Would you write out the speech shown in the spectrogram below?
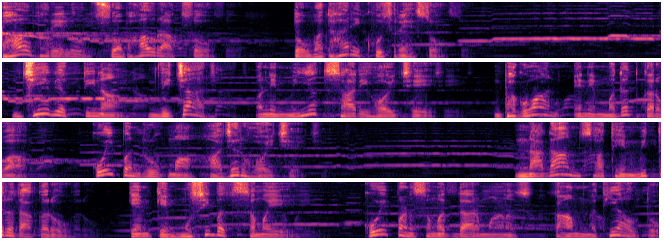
ભાવ ભરેલો સ્વભાવ રાખશો, તો વધારે ખુશ રહેશો. જે વ્યક્તિના વિચાર અને નિયત સારી હોય છે, ભગવાન એને મદદ કરવા કોઈ પણ રૂપમાં હાજર હોય છે. નાદાન સાથે મિત્રતા કરો, કેમ કે મુસીબત સમયે કોઈ પણ સમજદાર માણસ કામ નથી આવતો.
